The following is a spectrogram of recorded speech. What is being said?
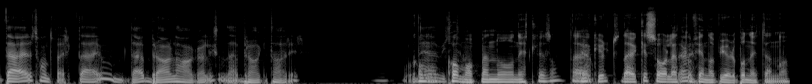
Det er et håndverk. Det er jo det er bra laga, liksom. Det er bra gitarer. Er Kom, kom opp med noe nytt, liksom. Det er jo Ja. kult. Det er jo ikke så lett å finne opp hjulet på nytt ennå.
